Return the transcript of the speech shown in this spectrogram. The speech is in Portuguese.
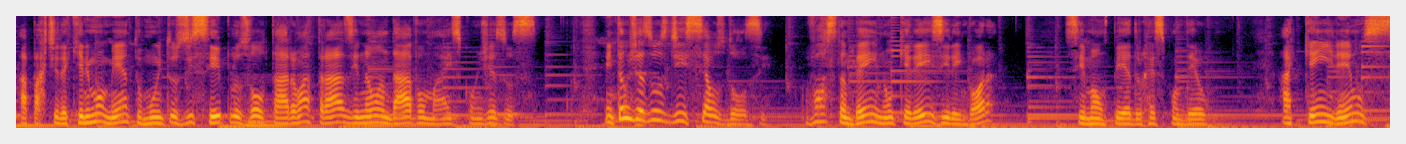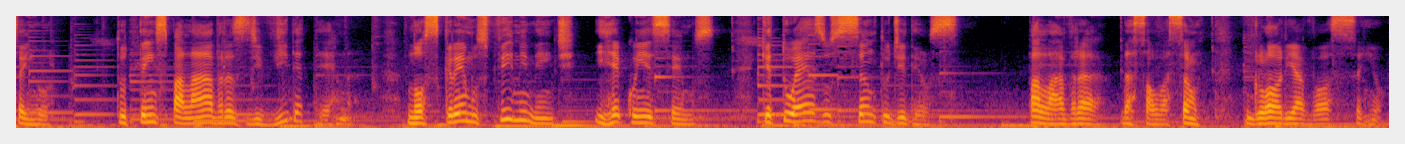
A partir daquele momento, muitos discípulos voltaram atrás e não andavam mais com Jesus. Então Jesus disse aos doze: Vós também não quereis ir embora? Simão Pedro respondeu: A quem iremos, Senhor? Tu tens palavras de vida eterna. Nós cremos firmemente e reconhecemos que Tu és o Santo de Deus. Palavra da salvação. Glória a vós, Senhor.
